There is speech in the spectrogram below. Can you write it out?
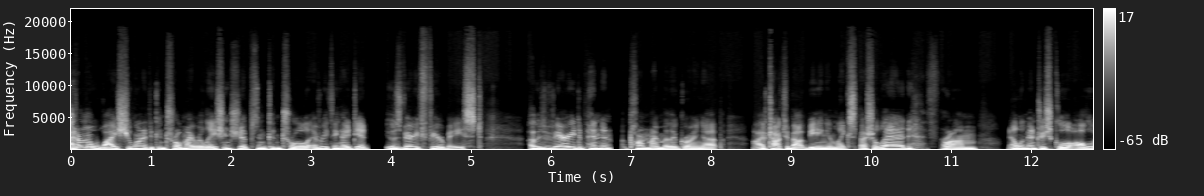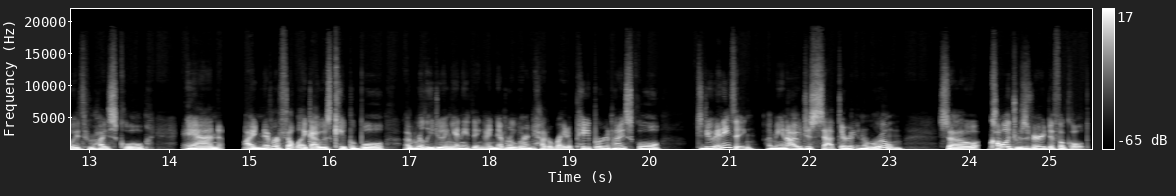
I don't know why she wanted to control my relationships and control everything I did. It was very fear based. I was very dependent upon my mother growing up. I've talked about being in like special ed from elementary school all the way through high school. And I never felt like I was capable of really doing anything. I never learned how to write a paper in high school, to do anything. I mean, I would just sat there in a room. So college was very difficult.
